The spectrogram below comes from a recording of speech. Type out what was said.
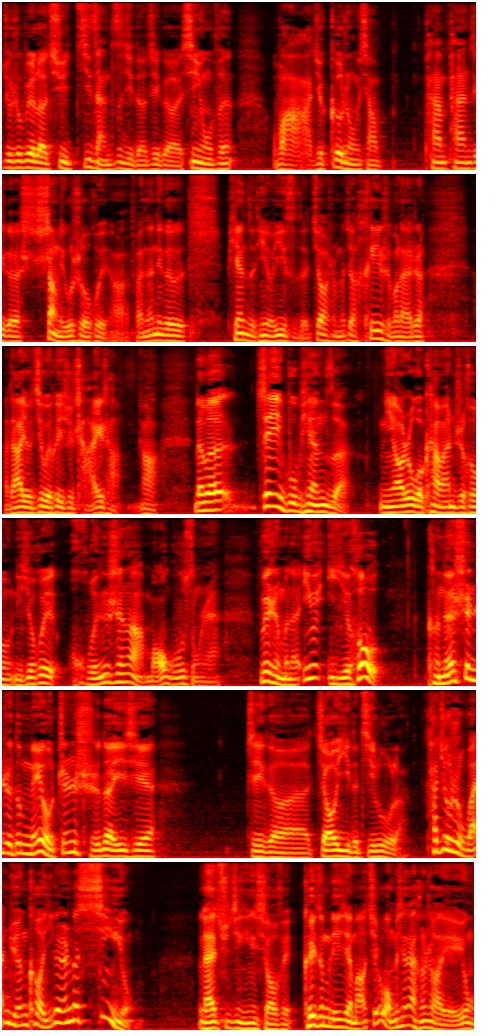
就是为了去积攒自己的这个信用分，哇，就各种想。攀攀这个上流社会啊，反正那个片子挺有意思的，叫什么叫黑什么来着？啊，大家有机会可以去查一查啊。那么这一部片子，你要如果看完之后，你就会浑身啊毛骨悚然。为什么呢？因为以后可能甚至都没有真实的一些这个交易的记录了，它就是完全靠一个人的信用来去进行消费，可以这么理解吗？其实我们现在很少也用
